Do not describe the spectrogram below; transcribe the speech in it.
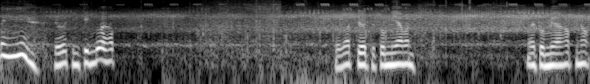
นี่เจอจริง ๆ ด้วยครับ แต่ว่าเจอแต่ตัวเมียมัน ไม่ตัวเมียครับพี่น้อง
